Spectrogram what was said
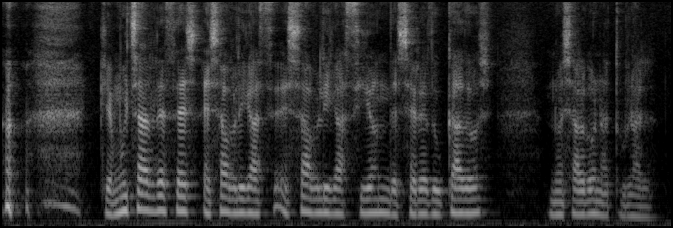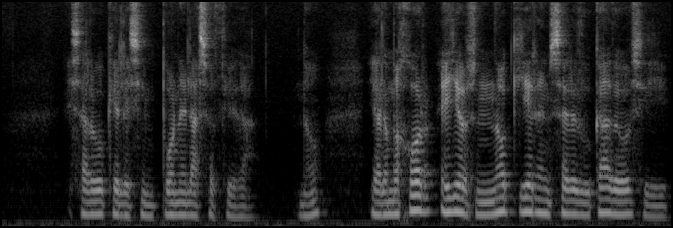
que muchas veces esa, obligación, esa obligación de ser educados no es algo natural, es algo que les impone la sociedad, ¿no? Y a lo mejor ellos no quieren ser educados y,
